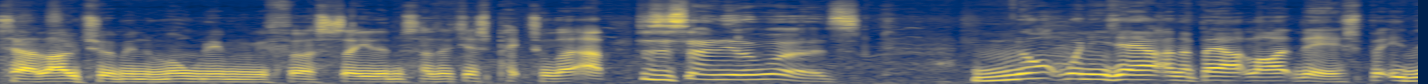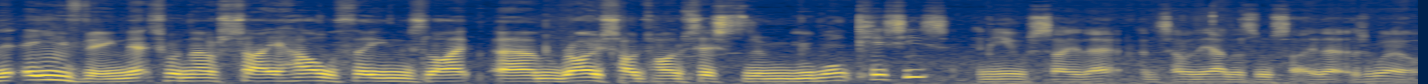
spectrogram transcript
say hello to them in the morning when we first see them, so they just picked all that up. Does he say any other words? Not when he's out and about like this, but in the evening, that's when they'll say whole things like um, Rose sometimes says to them, "You want kisses?" and he'll say that, and some of the others will say that as well.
